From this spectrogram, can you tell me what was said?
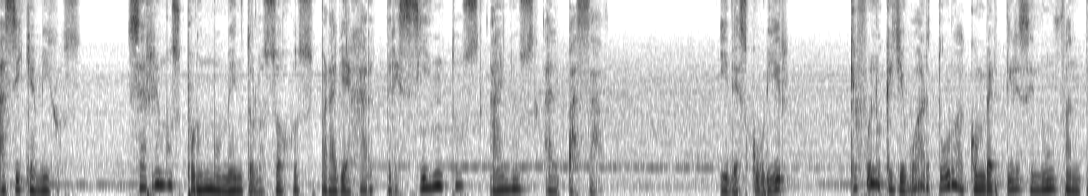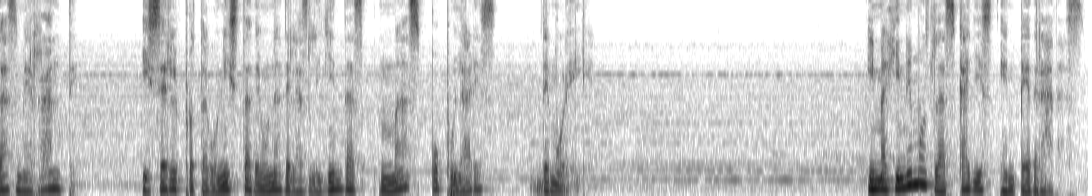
Así que amigos, Cerremos por un momento los ojos para viajar 300 años al pasado y descubrir qué fue lo que llevó a Arturo a convertirse en un fantasma errante y ser el protagonista de una de las leyendas más populares de Morelia. Imaginemos las calles empedradas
